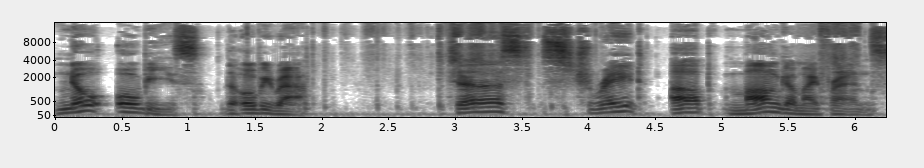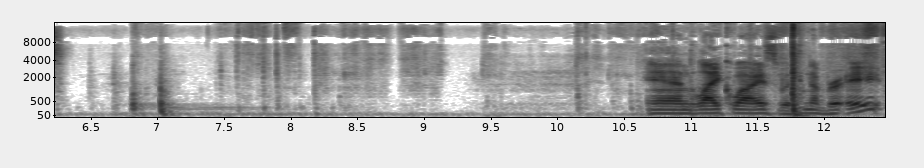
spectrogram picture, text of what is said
no obies, the obi wrap. Just straight up manga, my friends. And likewise with number eight.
